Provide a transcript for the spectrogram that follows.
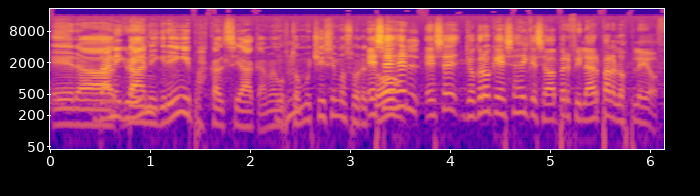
era Danny Danny Green. Y Pascal Siakam. Me gustó muchísimo, sobre Ese todo. es el, ese, yo creo que ese es el que se va a perfilar para los playoffs.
